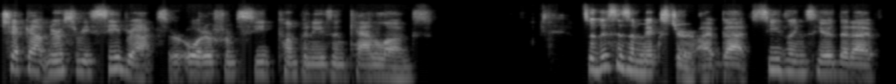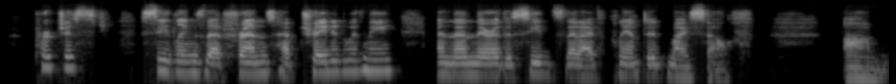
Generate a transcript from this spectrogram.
check out nursery seed racks or order from seed companies and catalogs. So this is a mixture. I've got seedlings here that I've purchased, seedlings that friends have traded with me, and then there are the seeds that I've planted myself. Um,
